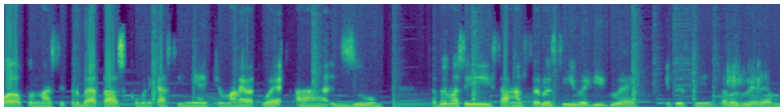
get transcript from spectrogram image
Walaupun masih terbatas komunikasinya cuma lewat WA, Zoom, tapi masih sangat seru sih bagi gue. Itu sih kalau gue Dam.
